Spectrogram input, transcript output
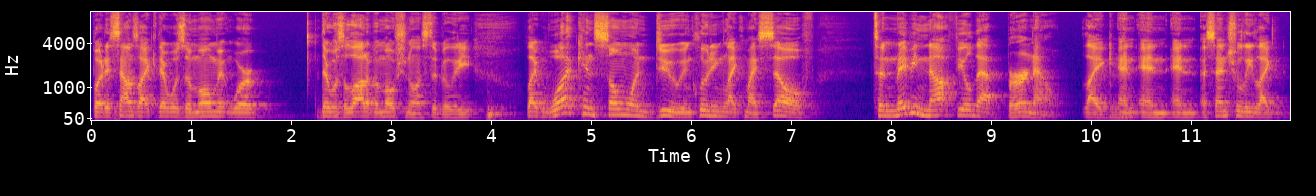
But it sounds like there was a moment where there was a lot of emotional instability. Like, what can someone do, including like myself, to maybe not feel that burnout, like, and and and essentially like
